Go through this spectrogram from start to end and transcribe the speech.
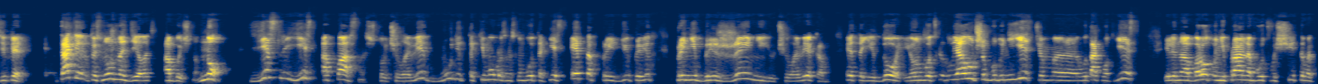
Теперь, так, то есть нужно делать обычно. Но если есть опасность, что человек будет таким образом, если он будет так есть, это приведет к пренебрежению человеком этой едой, и он будет сказать, я лучше буду не есть, чем э, вот так вот есть, или наоборот, он неправильно будет высчитывать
